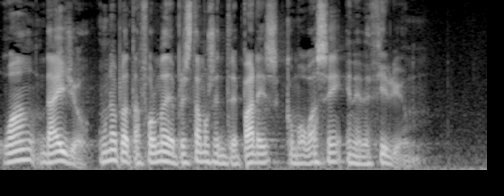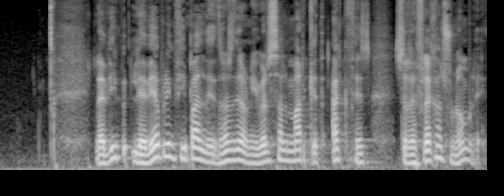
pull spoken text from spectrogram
One Daijo, una plataforma de préstamos entre pares como base en el Ethereum. La, idea principal detrás de la Universal Market Access se refleja en su nombre.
